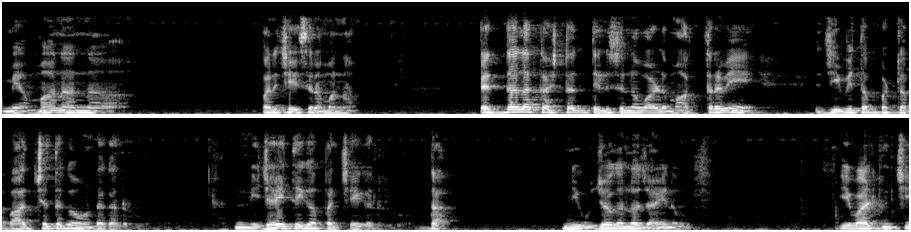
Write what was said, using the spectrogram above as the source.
మీ అమ్మా నాన్న పని చేసి రమ్మన్నా. పెద్దల కష్టం తెలిసిన వాళ్ళు మాత్రమే జీవితం పట్ల బాధ్యతగా ఉండగలరు. నిజాయితీగా పనిచేయగలరు దా నీ ఉద్యోగంలో జాయిన్ అవ్వు. ఇవాళ నుంచి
